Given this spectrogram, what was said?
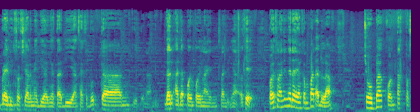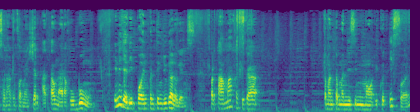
branding sosial medianya tadi yang saya sebutkan, gitu kan. Dan ada poin-poin lain selanjutnya. Oke, okay, poin selanjutnya ada yang keempat adalah coba kontak personal information atau narah hubung. Ini jadi poin penting juga loh, gengs pertama ketika teman-teman di sini mau ikut event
